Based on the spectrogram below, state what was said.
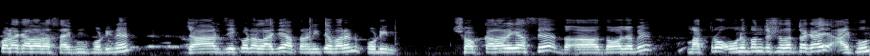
কটা কালার আছে আইফোন ফোরটিনের যার যে কটা লাগে আপনারা নিতে পারেন ফোরটিন সব কালারই আছে দেওয়া যাবে। মাত্র উনপঞ্চাশ হাজার টাকায় আইফোন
